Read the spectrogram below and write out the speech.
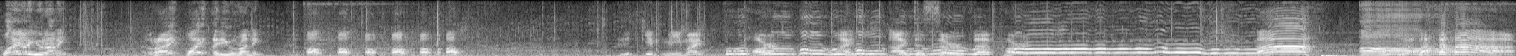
Why are you running? Right, why are you running? Oh, oh, oh, oh, oh, oh! Give me my part. I, I deserve that part. Ah! Ah.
